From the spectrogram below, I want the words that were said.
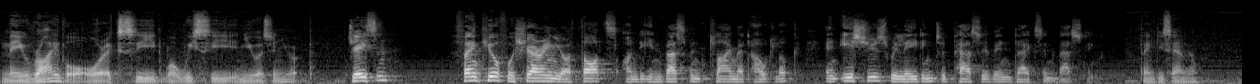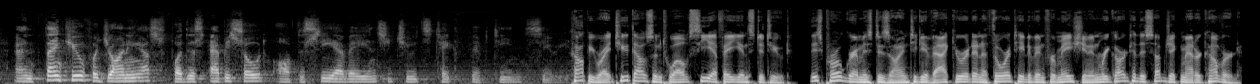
may rival or exceed what we see in US and Europe. Jason, thank you for sharing your thoughts on the investment climate outlook and issues relating to passive index investing. Thank you, Samuel. And thank you for joining us for this episode of the CFA Institute's Take 15 series. Copyright 2012 CFA Institute. This program is designed to give accurate and authoritative information in regard to the subject matter covered.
